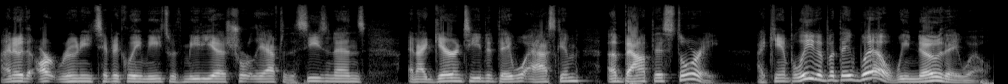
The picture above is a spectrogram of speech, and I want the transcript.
I know that Art Rooney typically meets with media shortly after the season ends, and I guarantee that they will ask him about this story. I can't believe it, but they will. We know they will.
